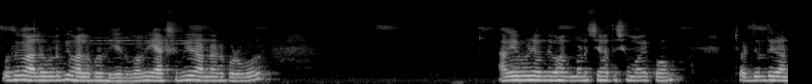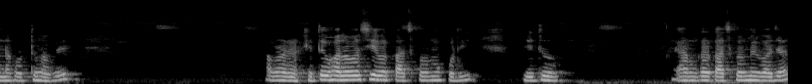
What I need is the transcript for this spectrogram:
প্রথমে আলুগুলোকে ভালো করে ভেজে নেব। আমি একসঙ্গে রান্নাটা করব। আগে বলি আমাদের মানুষের হাতে সময় কম। চটজলদি রান্না করতে হবে। আমরা খেতেও ভালোবাসি, আবার কাজকর্ম করি। যেহেতু এখনকার কাজকর্মের বাজার,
